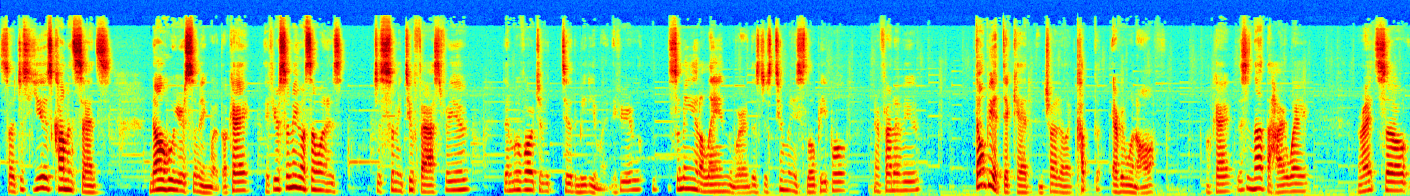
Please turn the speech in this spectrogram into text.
So just use common sense know who you're swimming with, okay? If you're swimming with someone who's just swimming too fast for you, then move over to, to the medium lane. If you're swimming in a lane where there's just too many slow people in front of you, don't be a dickhead and try to like cut the, everyone off. Okay? This is not the highway. All right? So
